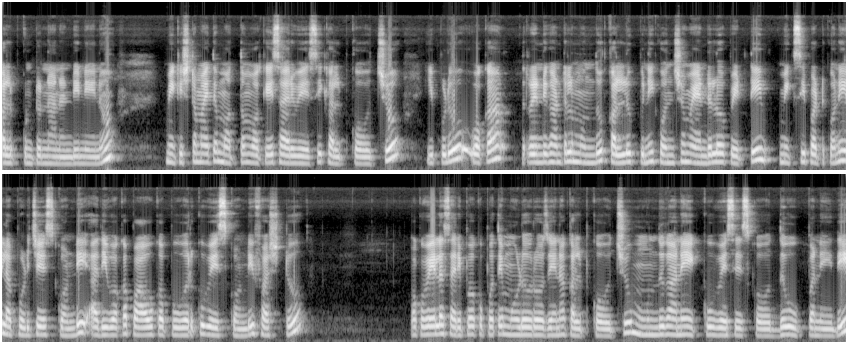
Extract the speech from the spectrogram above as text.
కలుపుకుంటున్నానండి నేను. మీకు ఇష్టమైతే మొత్తం ఒకేసారి వేసి కలుపుకోవచ్చు. ఇప్పుడు ఒక రెండు గంటల ముందు కల్లుప్పుని కొంచెం ఎండలో పెట్టి మిక్సీ పట్టుకొని ఇలా పొడి చేసుకోండి. అది ఒక పావు కప్పు వరకు వేసుకోండి ఫస్ట్. ఒకవేళ సరిపోకపోతే మూడో రోజైనా కలుపుకోవచ్చు. ముందుగానే ఎక్కువ వేసేసుకోవద్దు ఉప్పు అనేది.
